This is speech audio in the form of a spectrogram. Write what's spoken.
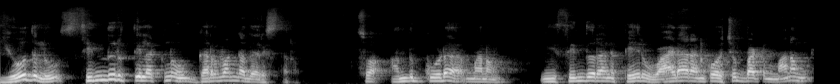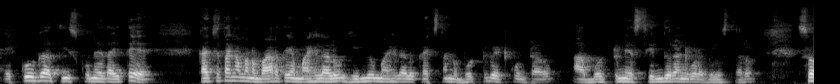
యోధులు సింధూర్ తిలక్ను గర్వంగా ధరిస్తారు. సో అందుకు కూడా మనం ఈ సింధూర్ అనే పేరు వాడారనుకోవచ్చు బట్ మనం ఎక్కువగా తీసుకునేదైతే ఖచ్చితంగా మన భారతీయ మహిళలు హిందూ మహిళలు ఖచ్చితంగా బొట్టు పెట్టుకుంటారు. ఆ బొట్టునే సింధూర్ అని కూడా పిలుస్తారు. సో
